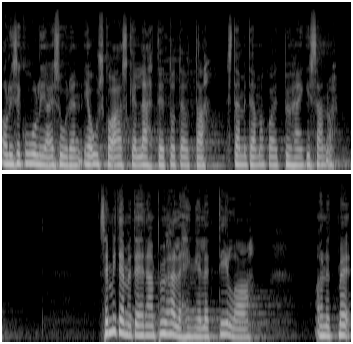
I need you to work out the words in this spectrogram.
oli se kuuliaisuuden ja uskoaskel lähteä toteuttaa sitä, mitä mä koin, pyhänkin sanoi. Se, miten me tehdään pyhälle hengelle tilaa, on, että me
